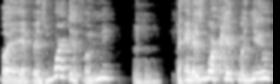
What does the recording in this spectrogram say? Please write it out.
But if it's working for me Mhm. and it's working for you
